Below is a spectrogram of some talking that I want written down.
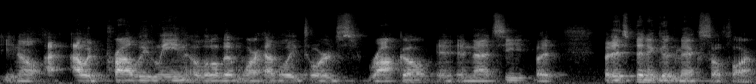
you know, I, I, would probably lean a little bit more heavily towards Rocco in, in that seat, but but it's been a good mix so far.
